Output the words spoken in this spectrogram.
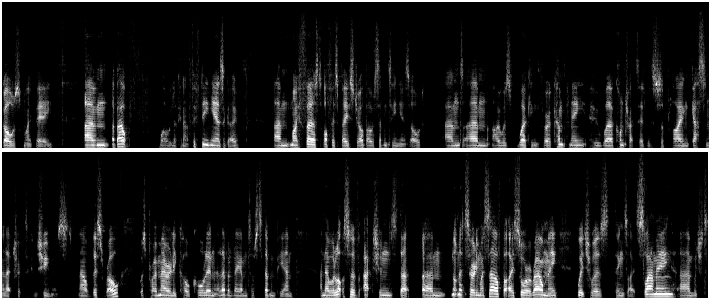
goals might be. Um, about what are we looking at? 15 years ago, um, my first office-based job. I was 17 years old and um, I was working for a company who were contracted with supplying gas and electric to consumers. Now, this role was primarily cold calling, 11 a.m. till 7 p.m., and there were lots of actions that, um, not necessarily myself, but I saw around me, which was things like slamming, um, which is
